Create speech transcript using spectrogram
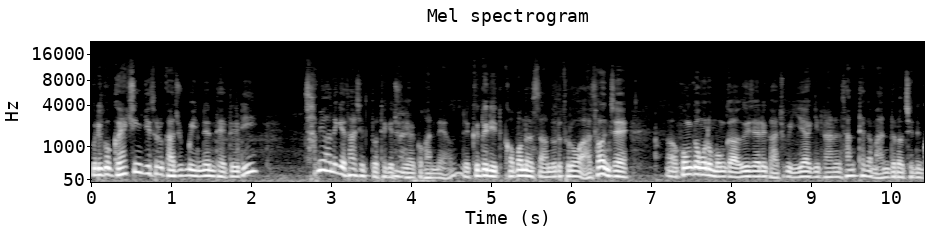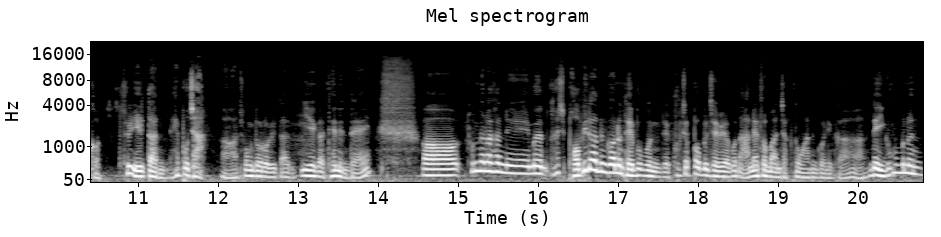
그리고 그 핵심 기술을 가지고 있는 데들이 참여하는 게 사실 또 되게 중요할 것 같네요. 이제 그들이 거버넌스 안으로 들어와서 이제 어, 공동으로 뭔가 의제를 가지고 이야기를 하는 상태가 만들어지는 것을 일단 해보자 아, 정도로 일단 이해가 되는데. 어, 손 변호사님은 사실 법이라는 거는 대부분 국제법을 제외하고는 안에서만 작동하는 거니까. 근데 이 부분은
